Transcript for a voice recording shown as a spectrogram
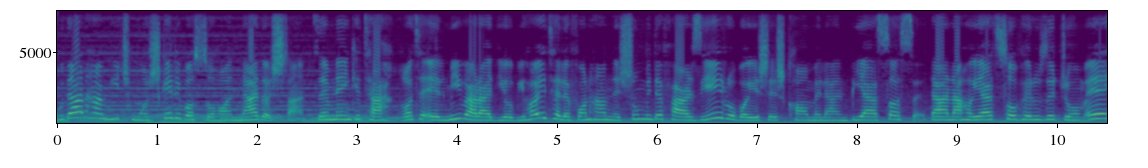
بودن هم هیچ مشکلی با سوها نداشتن. ضمن اینکه تحقیقات علمی و ردیابی های تلفن هم نشون میده فرضیه ربایشش کاملا بی اساسه در نهایت صبح روز جمعه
